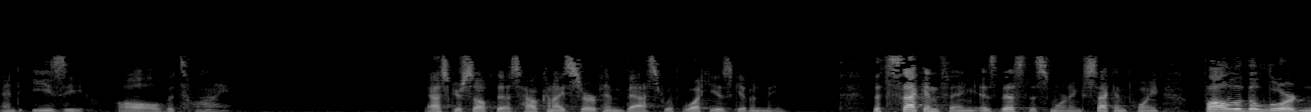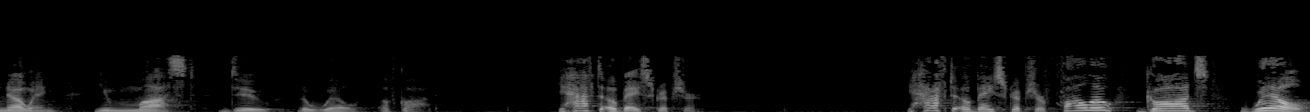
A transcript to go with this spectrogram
and easy all the time. Ask yourself this how can I serve Him best with what He has given me? The second thing is this this morning. Second point follow the Lord knowing you must do the will of God. You have to obey Scripture. You have to obey Scripture. Follow God's will.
